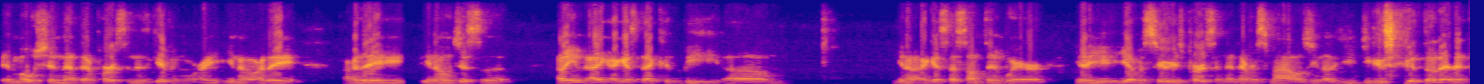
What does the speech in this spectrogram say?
emotion that that person is giving, right? You know, are they are they you know just a I mean, I, I guess that could be, um, you know, I guess that's something where you know, you, you have a serious person that never smiles, you know, you, you, could throw that in,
